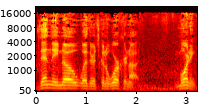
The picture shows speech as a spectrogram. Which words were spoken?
then they know whether it's going to work or not. Morning.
